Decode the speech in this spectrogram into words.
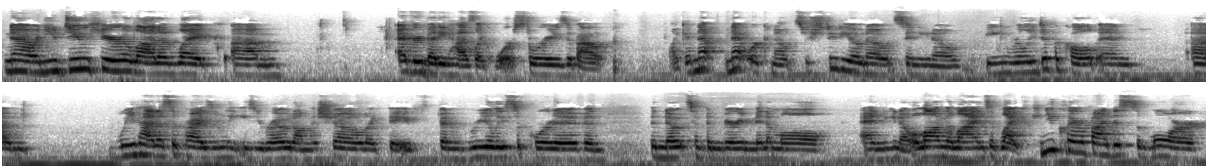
no. And you do hear a lot of like um, everybody has like war stories about like a net- network notes or studio notes, and you know being really difficult. And um, we've had a surprisingly easy road on the show. Like they've been really supportive, and the notes have been very minimal. And you know, along the lines of like, can you clarify this some more?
